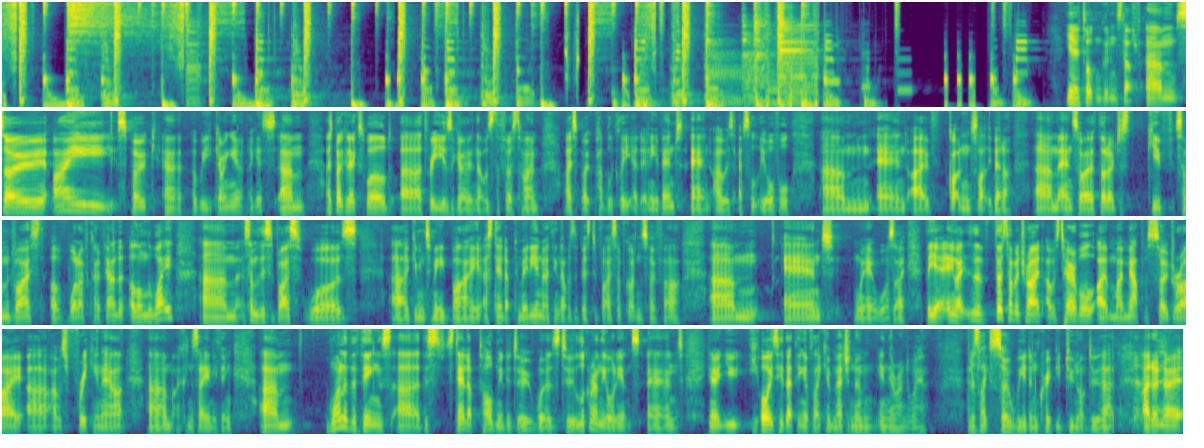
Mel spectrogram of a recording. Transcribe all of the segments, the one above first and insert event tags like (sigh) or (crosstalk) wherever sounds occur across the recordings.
Wow. Yeah, talking good and stuff. Um, so I spoke. Uh, are we going here? I guess um, I spoke at X World uh, three years ago, and that was the first time I spoke publicly at any event, and I was absolutely awful. Um, and I've gotten slightly better, um, and so I thought I'd just give some advice of what I've kind of found along the way. Um, some of this advice was. Uh, given to me by a stand-up comedian. I think that was the best advice I've gotten so far. Um, and where was I? But yeah, anyway, the first time I tried, I was terrible. I, my mouth was so dry. Uh, I was freaking out. Um, I couldn't say anything. Um, one of the things uh, this stand-up told me to do was to look around the audience, and you know, you, always hear that thing of like, imagine them in their underwear. That is like so weird and creepy. Do not do that. I don't know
